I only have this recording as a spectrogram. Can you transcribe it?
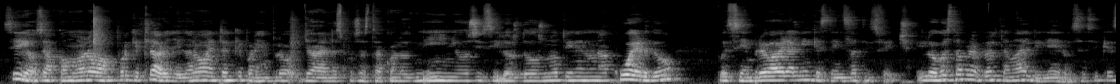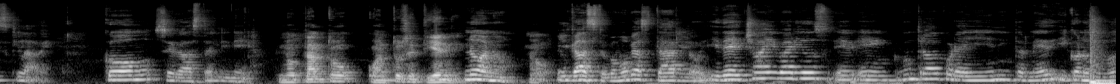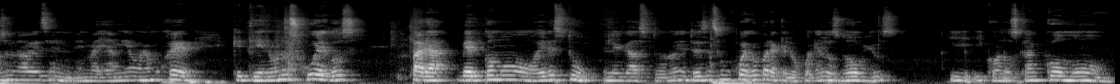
Sí, o sea, ¿cómo lo van? Porque claro, llega el momento en que, por ejemplo, ya la esposa está con los niños y si los dos no tienen un acuerdo, pues siempre va a haber alguien que esté insatisfecho. Y luego está, por ejemplo, el tema del dinero, ese sí que es clave. ¿Cómo se gasta el dinero? No tanto cuánto se tiene. No, no. no. El gasto, cómo gastarlo. Y de hecho hay varios, he encontrado por ahí en internet y conocimos una vez en, en Miami a una mujer que tiene unos juegos para ver cómo eres tú en el gasto, ¿no? entonces es un juego para que lo jueguen los novios y, conozcan cómo,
